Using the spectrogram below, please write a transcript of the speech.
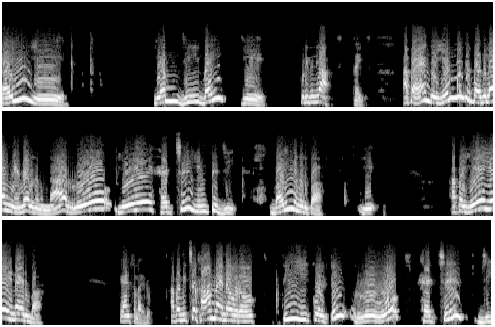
by A MG by A புரியுதுங்களா? ரைட் அப்ப இந்த எம்முக்கு பதிலாக இங்க என்ன எழுதணும்னா rho A H into G by என்னதுப்பா? ஏ. அப்ப ஏ ஏ என்ன ஆயிரும்பா? கேன்சல் ஆயிடும். அப்ப மிச்ச ஃபார்ம்ல என்ன வரும்? P equal to rho H G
